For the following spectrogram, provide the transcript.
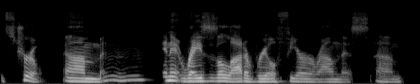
It's true. Um, mm-hmm. And it raises a lot of real fear around this, um,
